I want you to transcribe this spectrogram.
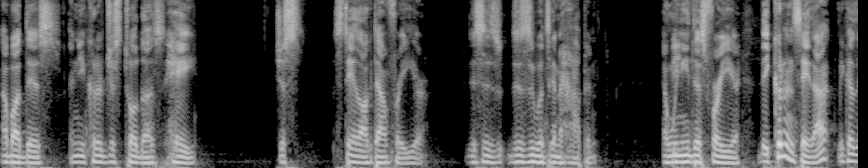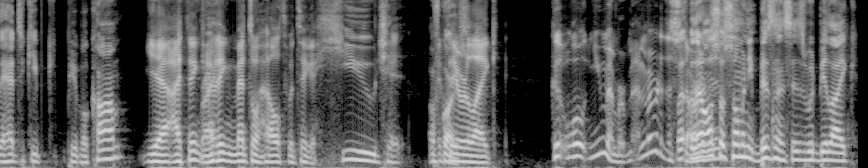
about this, and you could have just told us, "Hey, just stay locked down for a year. This is this is what's going to happen." And we need this for a year. They couldn't say that because they had to keep people calm. Yeah, I think I think mental health would take a huge hit Of if course. they were like, well, you remember, remember the start. But then of also, so many businesses would be like,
